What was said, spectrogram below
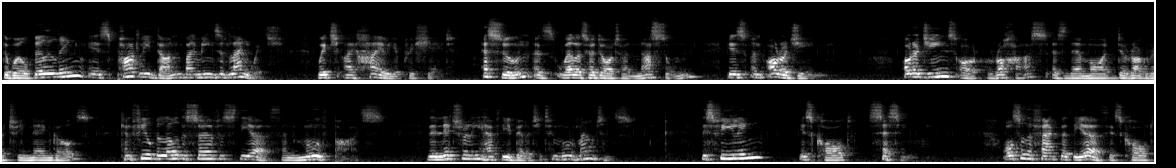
The world building is partly done by means of language, which I highly appreciate. Essun, as well as her daughter Nassun, is an orogene. Orogenes, or rojas as their more derogatory name goes, can feel below the surface the earth and move parts. They literally have the ability to move mountains. This feeling is called sessing. Also the fact that the earth is called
